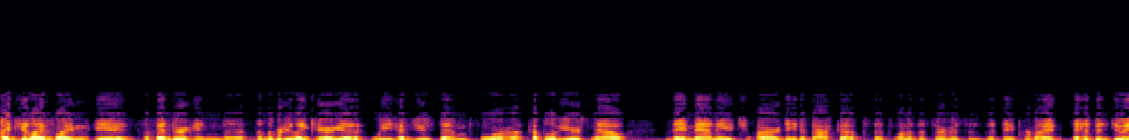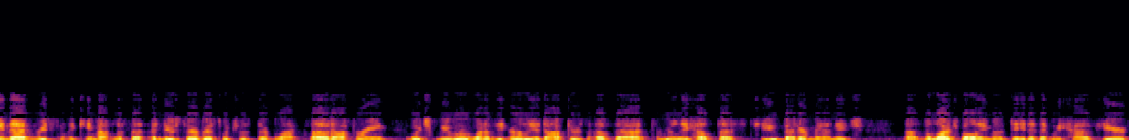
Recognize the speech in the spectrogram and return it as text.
IT Lifeline is a vendor in the, the Liberty Lake area. We have used them for a couple of years now. They manage our data backups. That's one of the services that they provide. They had been doing that and recently came out with a, a new service, which was their Black Cloud offering, which we were one of the early adopters of that. It really helped us to better manage uh, the large volume of data that we have here.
